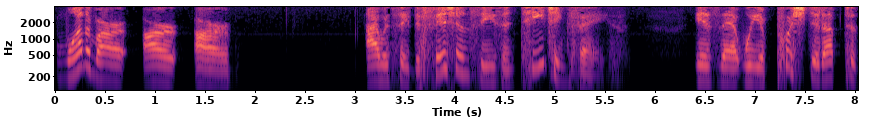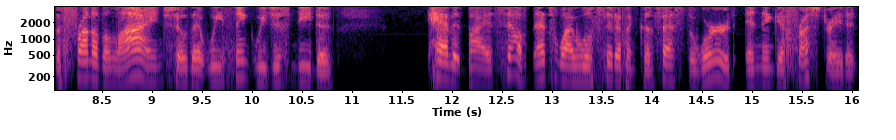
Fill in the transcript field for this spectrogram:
One of our, our, our, I would say deficiencies in teaching faith is that we have pushed it up to the front of the line so that we think we just need to have it by itself. That's why we'll sit up and confess the word and then get frustrated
